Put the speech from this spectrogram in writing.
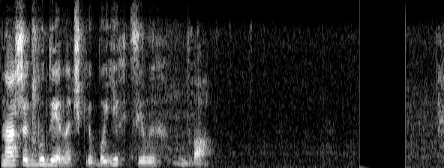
наших будиночків, бо їх цілих два. Е,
